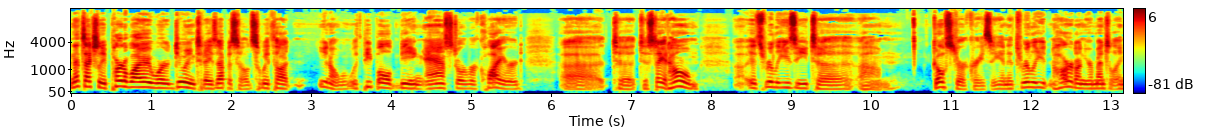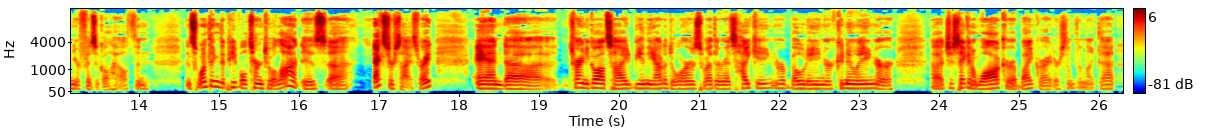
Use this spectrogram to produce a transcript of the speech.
and that's actually part of why we're doing today's episode. So we thought, you know, with people being asked or required uh, to to stay at home, uh, it's really easy to um, go stir crazy, and it's really hard on your mental and your physical health. And it's one thing that people turn to a lot is uh, exercise, right? And uh, trying to go outside, be in the outdoors, whether it's hiking or boating or canoeing or uh, just taking a walk or a bike ride or something like that.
